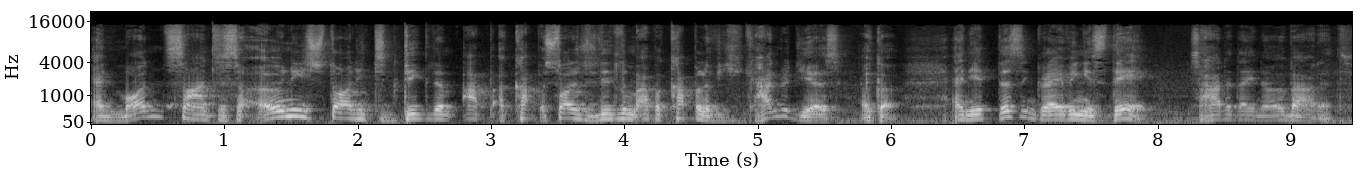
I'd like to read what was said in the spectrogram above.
and modern scientists are only starting to dig them up a couple, started to dig them up a couple of hundred years ago. And yet this engraving is there. So how did they know about it?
